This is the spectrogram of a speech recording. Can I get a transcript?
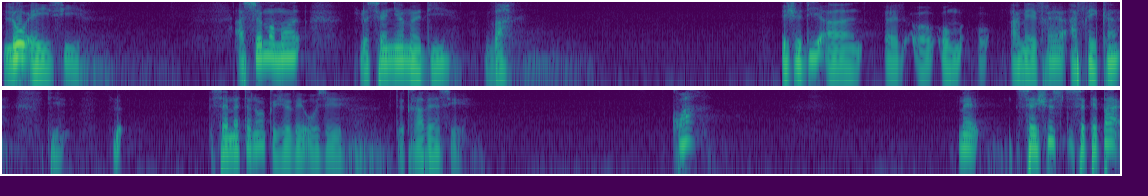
L'eau est ici. À ce moment, le Seigneur me dit, va. Et je dis à, euh, à mes frères africains, c'est maintenant que je vais oser de traverser. Quoi? Mais c'est juste, c'était pas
